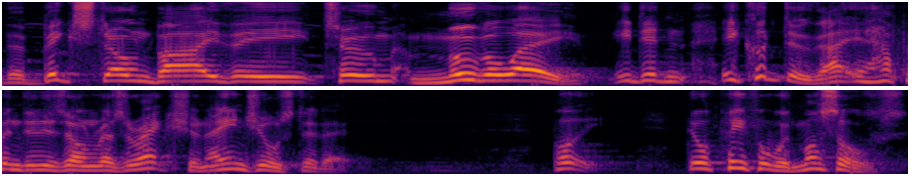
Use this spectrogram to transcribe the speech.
the big stone by the tomb, move away. He didn't. He could do that. It happened in his own resurrection. Angels did it. But there were people with muscles.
